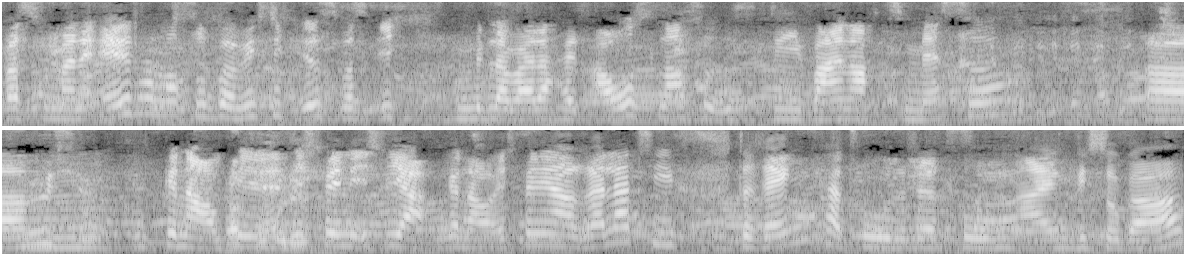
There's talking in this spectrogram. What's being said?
Was für meine Eltern noch super wichtig ist, was ich mittlerweile halt auslasse, ist die Weihnachtsmesse. Ähm, genau, okay, also ich bin, ich, ja, genau, ich bin ja relativ streng katholisch erzogen eigentlich sogar.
